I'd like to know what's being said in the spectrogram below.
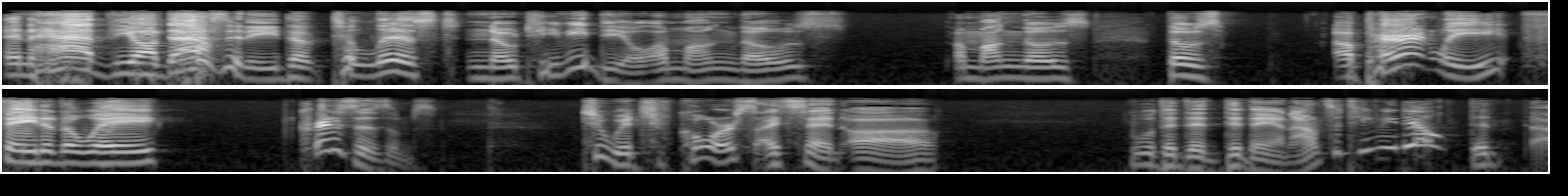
And had the audacity to, to list no TV deal among those among those those apparently faded away criticisms. To which, of course, I said, uh, well, did, did, did they announce a TV deal? Did uh,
